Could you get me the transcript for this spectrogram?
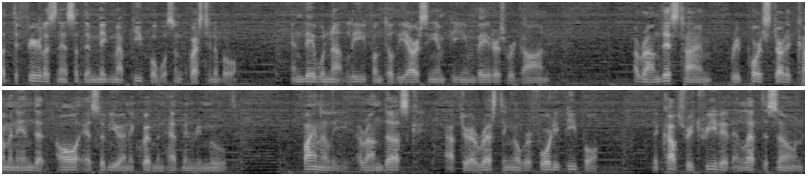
But the fearlessness of the Mi'kmaq people was unquestionable, and they would not leave until the RCMP invaders were gone. Around this time, reports started coming in that all SWN equipment had been removed. Finally, around dusk, after arresting over 40 people, the cops retreated and left the zone.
